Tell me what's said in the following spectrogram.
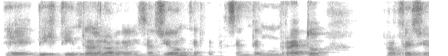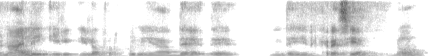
eh, distintos de la organización que representen un reto profesional y, y la oportunidad de, de, ir creciendo, ¿no?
